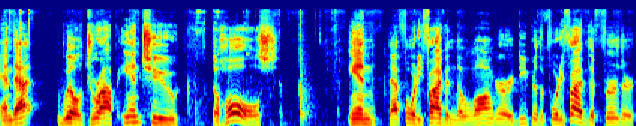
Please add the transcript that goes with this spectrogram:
And that will drop into the holes in that 45. And the longer or deeper the 45, the further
